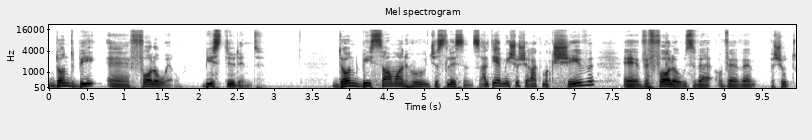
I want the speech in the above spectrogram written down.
Don't be a follower, be a student. Don't be someone who just listens. אל תהיה מישהו שרק מקשיב uh, ו-follows ופשוט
